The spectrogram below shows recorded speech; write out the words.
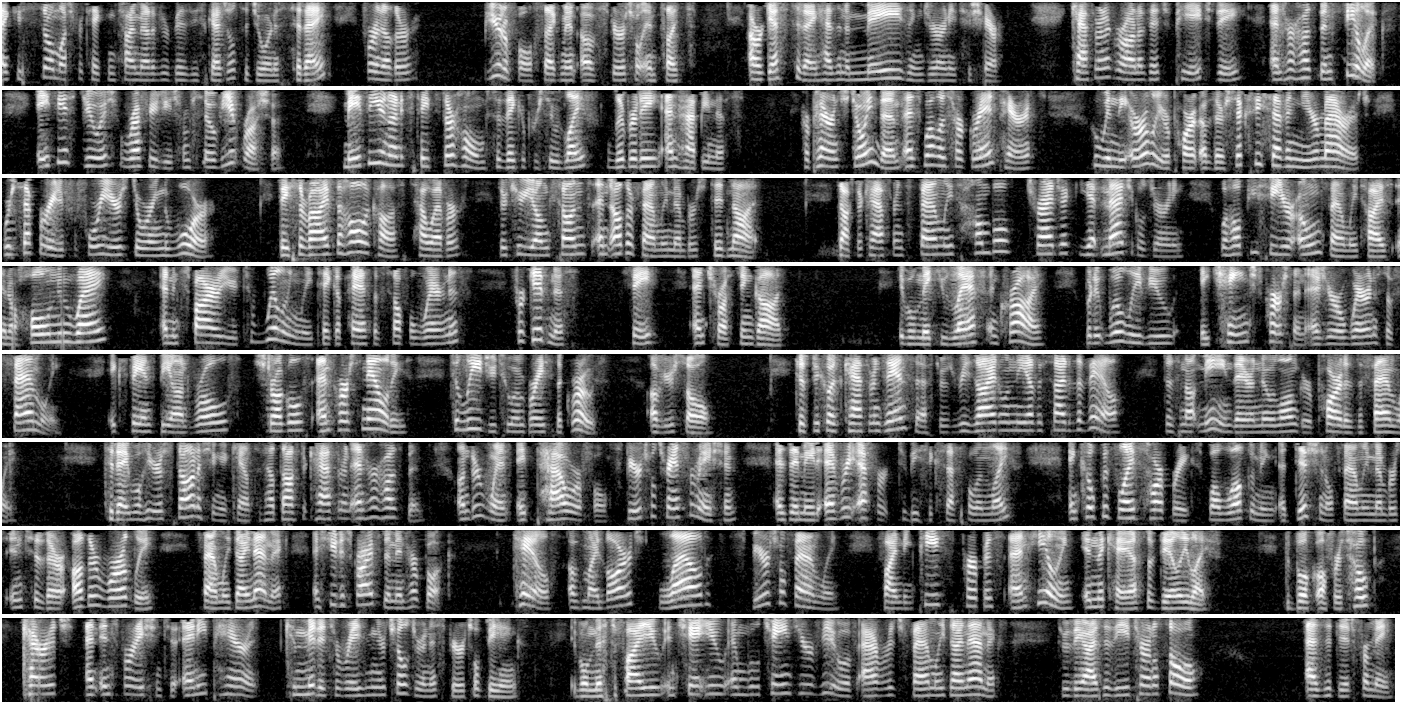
Thank you so much for taking time out of your busy schedule to join us today for another beautiful segment of Spiritual Insights. Our guest today has an amazing journey to share. Katherine Agranovich, PhD, and her husband Felix, atheist Jewish refugees from Soviet Russia, made the United States their home so they could pursue life, liberty, and happiness. Her parents joined them as well as her grandparents, who in the earlier part of their 67-year marriage were separated for four years during the war. They survived the Holocaust, however. Their two young sons and other family members did not. Dr. Katherine's family's humble, tragic, yet magical journey will help you see your own family ties in a whole new way and inspire you to willingly take a path of self-awareness, forgiveness, faith, and trust in God. It will make you laugh and cry, but it will leave you a changed person as your awareness of family expands beyond roles, struggles, and personalities to lead you to embrace the growth of your soul. Just because Katherine's ancestors reside on the other side of the veil does not mean they are no longer part of the family. Today we'll hear astonishing accounts of how Dr. Katherine and her husband underwent a powerful spiritual transformation as they made every effort to be successful in life and cope with life's heartbreaks while welcoming additional family members into their otherworldly family dynamic as she describes them in her book, Tales of My Large, Loud, Spiritual Family, Finding Peace, Purpose, and Healing in the Chaos of Daily Life. The book offers hope, courage, and inspiration to any parent committed to raising their children as spiritual beings. It will mystify you, enchant you, and will change your view of average family dynamics through the eyes of the eternal soul, as it did for me.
